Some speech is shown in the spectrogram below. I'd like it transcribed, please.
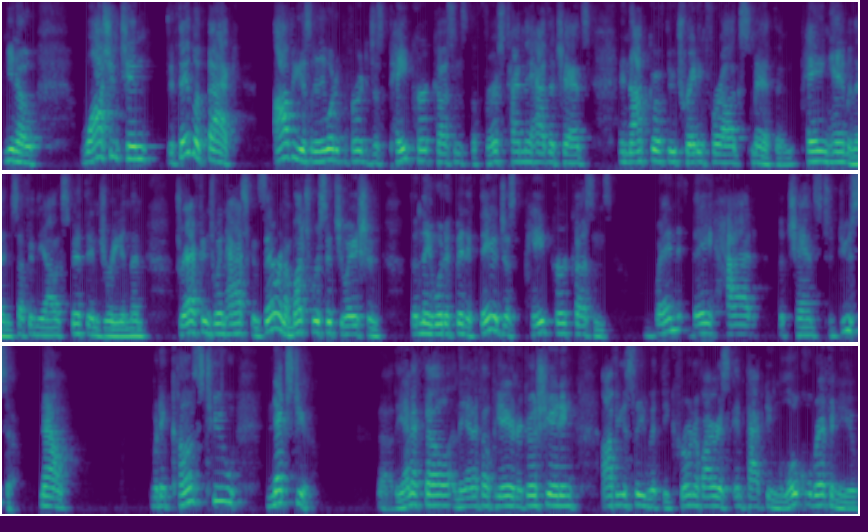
You know, Washington, if they look back, obviously they would have preferred to just pay Kirk Cousins the first time they had the chance and not go through trading for Alex Smith and paying him and then suffering the Alex Smith injury and then drafting Dwayne Haskins. They were in a much worse situation than they would have been if they had just paid Kirk Cousins when they had the chance to do so. Now, when it comes to next year, uh, the NFL and the NFLPA are negotiating, obviously, with the coronavirus impacting local revenue.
